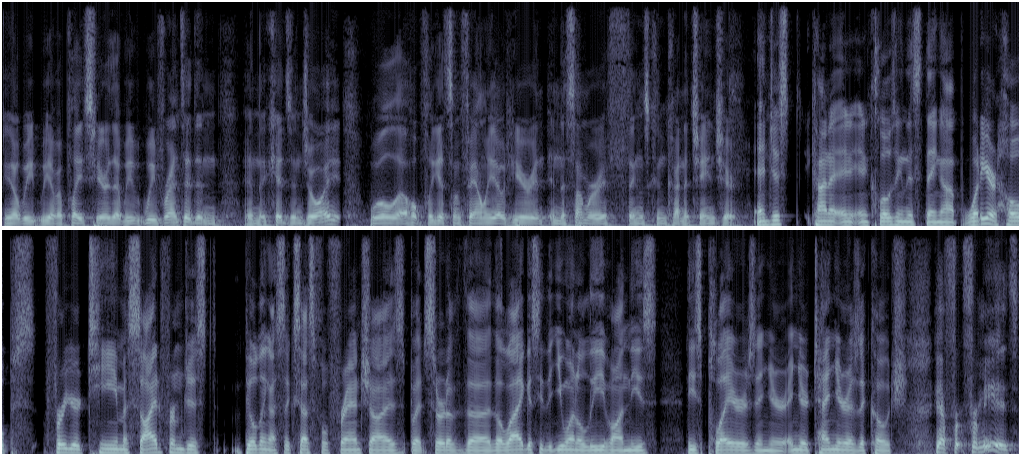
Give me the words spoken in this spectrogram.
You know, we, we have a place here that we we've rented and, and the kids enjoy. We'll uh, hopefully get some family out here in, in the summer if things can kind of change here. And just kind of in, in closing this thing up, what are your hopes for your team aside from just building a successful franchise, but sort of the the legacy that you want to leave on these these players in your in your tenure as a coach? Yeah, for, for me, it's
